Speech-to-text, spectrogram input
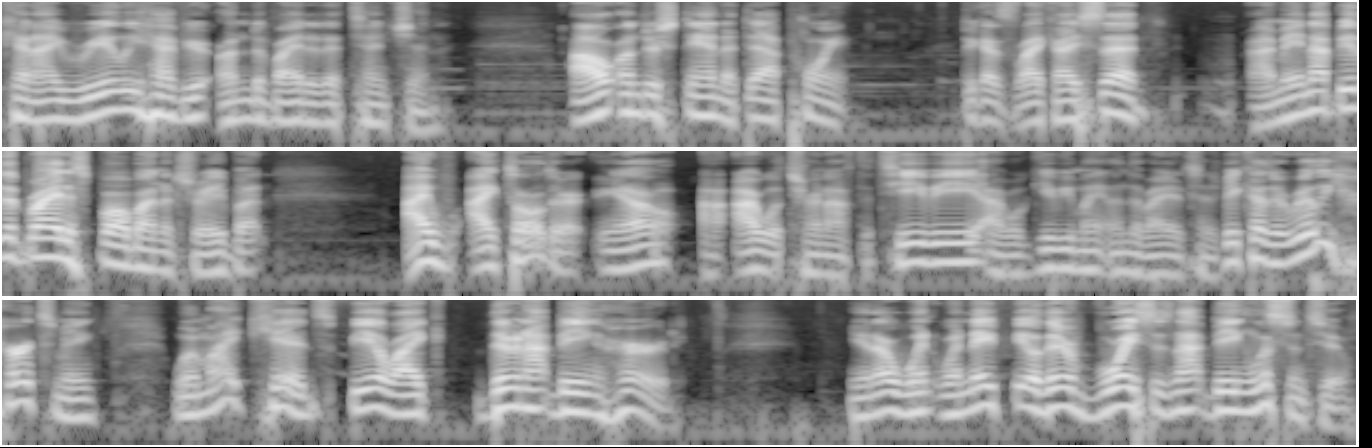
Can I really have your undivided attention? I'll understand at that point. Because, like I said, I may not be the brightest bulb on the tree, but I, I told her, you know, I, I, will turn off the TV. I will give you my undivided attention because it really hurts me when my kids feel like they're not being heard. You know, when, when they feel their voice is not being listened to.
